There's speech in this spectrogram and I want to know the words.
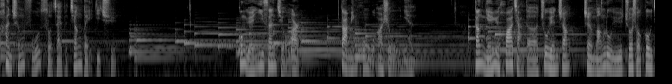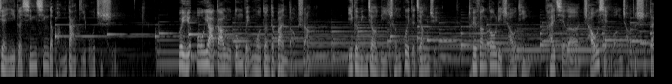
汉城府所在的江北地区。公元一三九二，大明洪武二十五年，当年逾花甲的朱元璋正忙碌于着手构建一个新兴的庞大帝国之时，位于欧亚大陆东北末端的半岛上，一个名叫李成桂的将军，推翻高丽朝廷。开启了朝鲜王朝的时代。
